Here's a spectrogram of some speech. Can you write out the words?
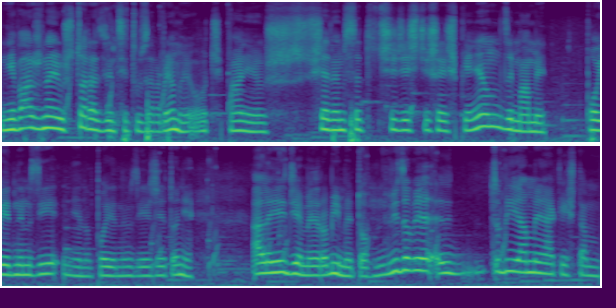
nieważne, już coraz więcej tu zarabiamy. O ci panie, już 736 pieniędzy mamy po jednym zje... nie no, po jednym zjeździe to nie. Ale jedziemy, robimy to. Widzowie, y, dobijamy jakieś tam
